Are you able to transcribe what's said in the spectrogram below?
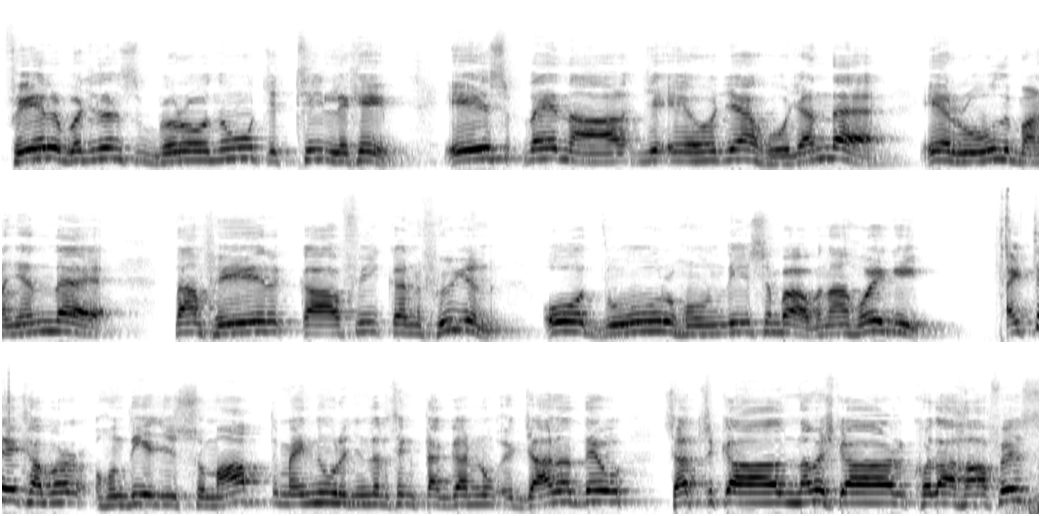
ਫਿਰ ਵਿਜੀਲੈਂਸ ਬਿਊਰੋ ਨੂੰ ਚਿੱਠੀ ਲਿਖੇ? ਇਸ ਦੇ ਨਾਲ ਜੇ ਇਹੋ ਜਿਹਾ ਹੋ ਜਾਂਦਾ ਹੈ, ਇਹ ਰੂਲ ਬਣ ਜਾਂਦਾ ਹੈ, ਤਾਂ ਫਿਰ ਕਾਫੀ ਕਨਫਿਊਜ਼ਨ ਉਹ ਦੂਰ ਹੋਣ ਦੀ ਸੰਭਾਵਨਾ ਹੋਏਗੀ। ਇੱਥੇ ਖਬਰ ਹੁੰਦੀ ਹੈ ਜੀ, ਸਮਾਪਤ। ਮੈਨੂੰ ਰਜਿੰਦਰ ਸਿੰਘ ਤੱਗਰ ਨੂੰ ਇਜਾਜ਼ਤ ਦਿਓ। ਸਤਿ ਸ਼੍ਰੀ ਅਕਾਲ, ਨਮਸਕਾਰ, ਖੁਦਾ ਹਾਫਿਜ਼।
